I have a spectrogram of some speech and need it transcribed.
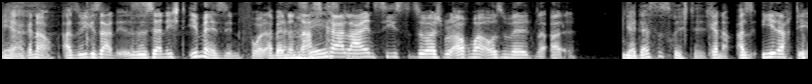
Ja, genau. Also wie gesagt, es ist ja nicht immer sinnvoll, aber eine. Nazca-Line siehst du zum Beispiel auch mal aus dem Weltall. Ja, das ist richtig. Genau, also je nachdem.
